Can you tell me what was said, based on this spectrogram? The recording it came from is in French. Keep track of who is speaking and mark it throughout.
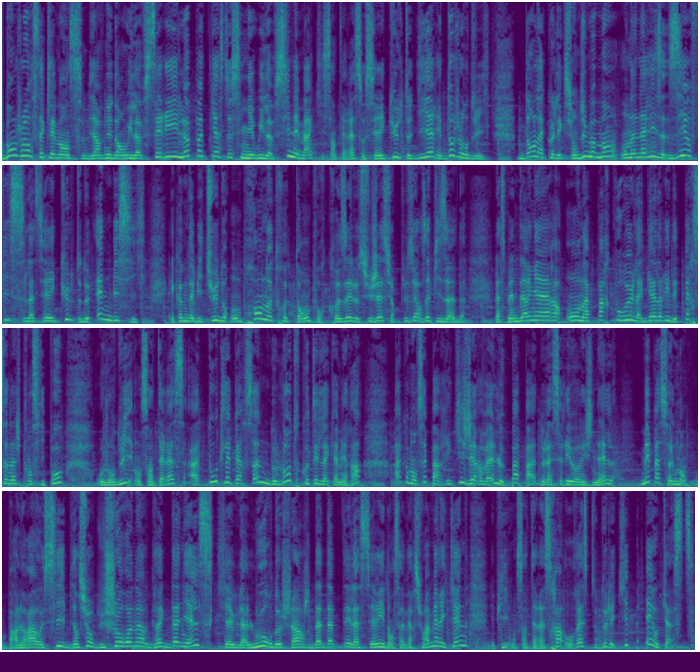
Speaker 1: Bonjour, c'est Clémence. Bienvenue dans We Love Série, le podcast signé We Love Cinéma qui s'intéresse aux séries cultes d'hier et d'aujourd'hui. Dans la collection du moment, on analyse The Office, la série culte de NBC. Et comme d'habitude, on prend notre temps pour creuser le sujet sur plusieurs épisodes. La semaine dernière, on a parcouru la galerie des personnages principaux. Aujourd'hui, on s'intéresse à toutes les personnes de l'autre côté de la caméra, à commencer par Ricky Gervais, le papa de la série originelle. Mais pas seulement. On parlera aussi, bien sûr, du showrunner Greg Daniels, qui a eu la lourde charge d'adapter la série dans sa version américaine. Et puis, on s'intéressera au reste de l'équipe et au cast.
